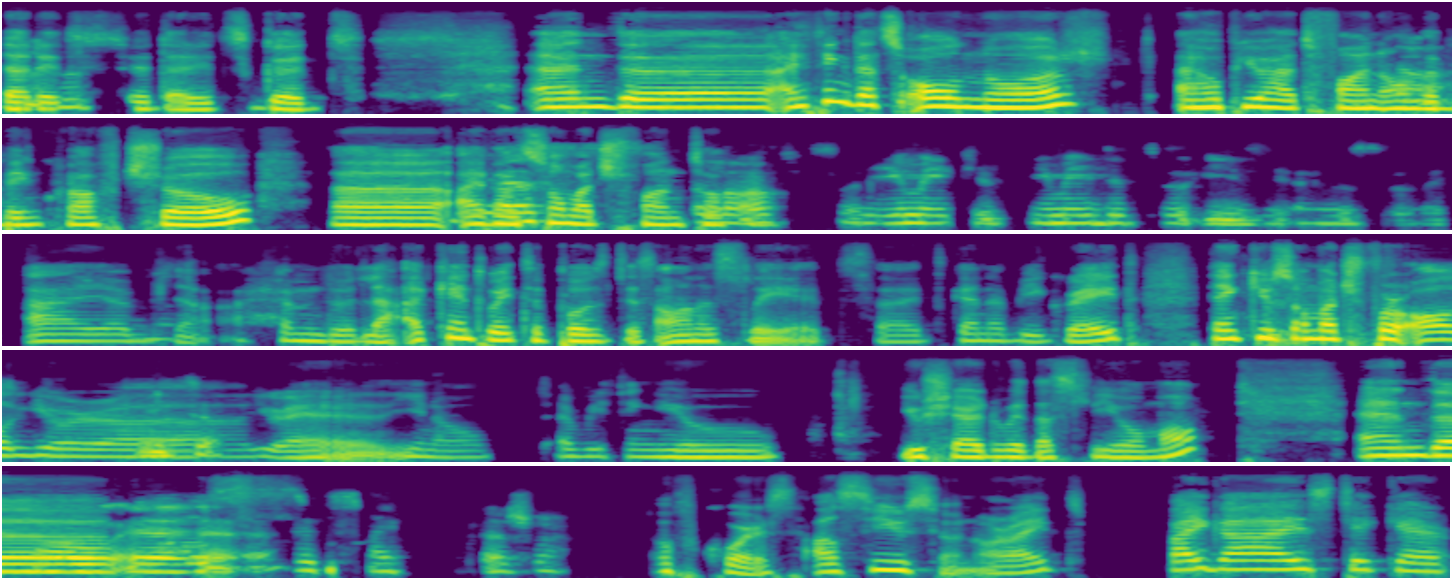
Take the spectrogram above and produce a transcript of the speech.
that mm-hmm. it's that it's good and uh, i think that's all Noor I hope you had fun yeah. on the Bancroft show. Uh, I've had so much fun talking. So you make it, you made it so easy. I was like, I, yeah, alhamdulillah. I can't wait to post this. Honestly, it's uh, it's gonna be great. Thank you so much for all your uh, your uh, you know everything you you shared with us, Lioma. And uh, oh, uh, it's my pleasure. Of course, I'll see you soon. All right. Bye, guys. Take care.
